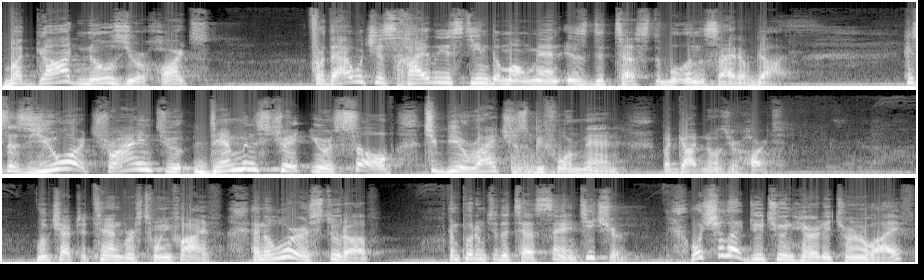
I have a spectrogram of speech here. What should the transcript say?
But God knows your hearts. For that which is highly esteemed among men is detestable in the sight of God. He says, You are trying to demonstrate yourself to be righteous before men, but God knows your heart. Luke chapter 10, verse 25. And the lawyer stood up and put him to the test, saying, Teacher, what shall I do to inherit eternal life?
